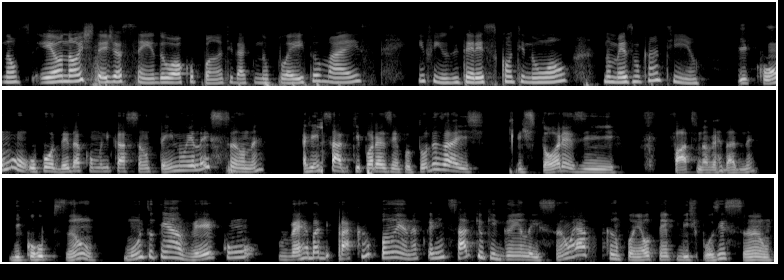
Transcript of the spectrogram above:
não, eu não esteja sendo o ocupante da, no pleito, mas, enfim, os interesses continuam no mesmo cantinho. E como o poder da comunicação tem numa eleição, né? A gente sabe que, por exemplo, todas as histórias e fatos, na verdade, né, de corrupção, muito tem a ver com verba para campanha, né? Porque a gente sabe que o que ganha eleição é a campanha, é o tempo de exposição,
